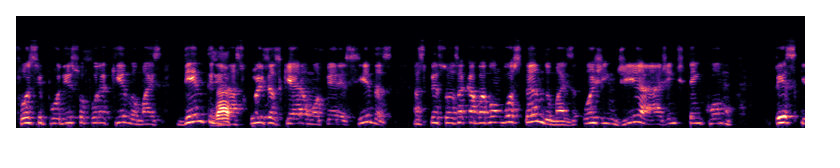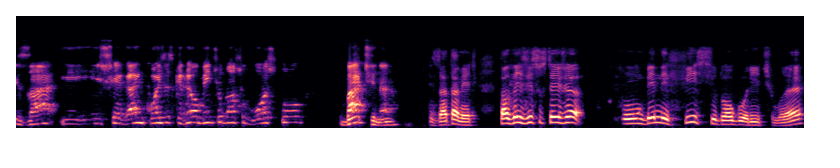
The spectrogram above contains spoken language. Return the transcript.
fosse por isso ou por aquilo, mas dentre Exato. as coisas que eram oferecidas, as pessoas acabavam gostando, mas hoje em dia a gente tem como pesquisar e, e chegar em coisas que realmente o nosso gosto bate, né? Exatamente. Talvez isso seja um benefício do algoritmo, né?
